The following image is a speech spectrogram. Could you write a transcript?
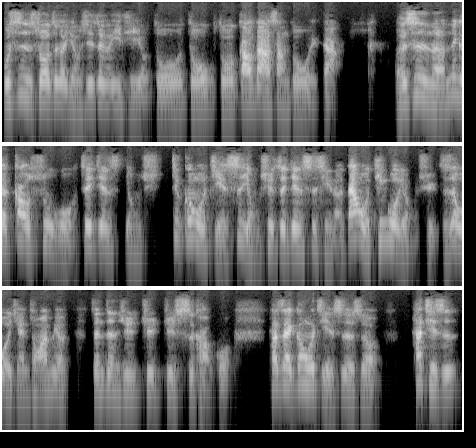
不是说这个永续这个议题有多多多高大上多伟大。而是呢，那个告诉我这件事永续，就跟我解释永续这件事情了。当然我听过永续，只是我以前从来没有真正去去去思考过。他在跟我解释的时候，他其实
